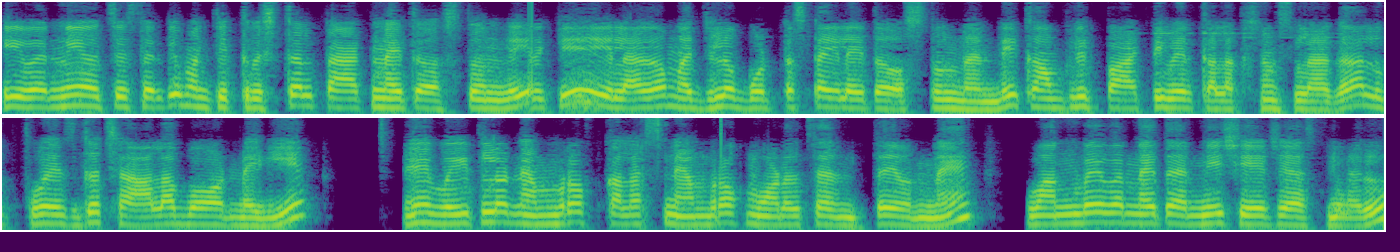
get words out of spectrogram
ఇవన్నీ వచ్చేసరికి మనకి క్రిస్టల్ ప్యాటర్న్ అయితే వస్తుంది. ఇలాగా మధ్యలో బొట్ట స్టైల్ అయితే వస్తుందండి. కంప్లీట్ పార్టీ వేర్ కలెక్షన్స్ లాగా లుక్ వైజ్గా చాలా బాగున్నాయి. వెయిట్లో number of colours number of models అంతే ఉన్నాయి. వన్ బై వన్ అయితే అన్ని షేర్ చేస్తున్నారు.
